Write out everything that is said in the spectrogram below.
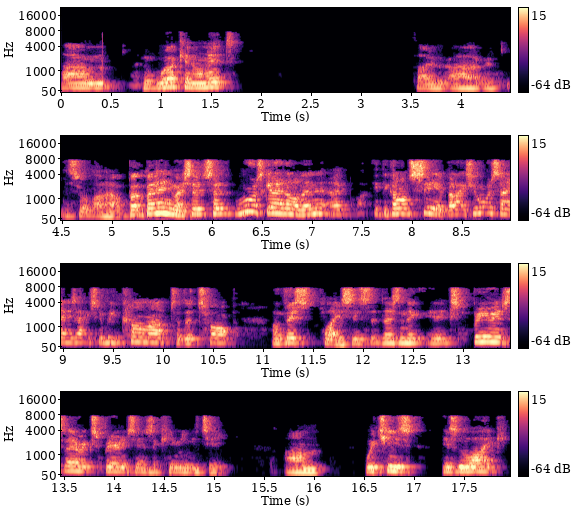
Um, I'm working on it. So uh, sort that out. But but anyway, so so what's going on? And uh, if you can't see it, but actually what we're saying is actually we've come up to the top of this place. Is that there's an experience they're experiencing as a community, um, which is is like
